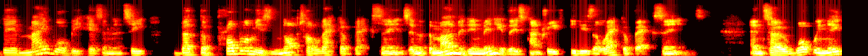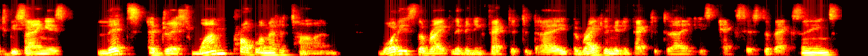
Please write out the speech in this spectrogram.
there may well be hesitancy, but the problem is not a lack of vaccines. And at the moment, in many of these countries, it is a lack of vaccines. And so, what we need to be saying is let's address one problem at a time. What is the rate limiting factor today? The rate limiting factor today is access to vaccines.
